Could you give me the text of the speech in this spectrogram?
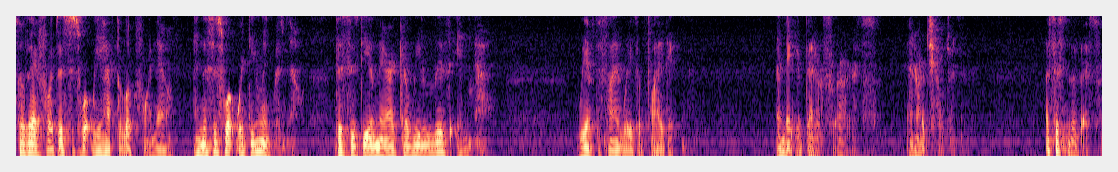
So, therefore, this is what we have to look for now. And this is what we're dealing with now. This is the America we live in now. We have to find ways of fighting and make it better for us and our children. Let's listen to this.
